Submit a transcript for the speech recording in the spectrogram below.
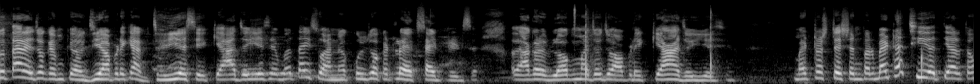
જોતા રહેજો, કેમ કે હજી આપણે ક્યાંક જઈએ છીએ, ક્યાં જઈએ છીએ બતાવીશું. આ નકુલ જો કેટલો એક્સાઇટેડ છે. હવે આગળ વ્લોગમાં જોજો, આપણે ક્યાં જઈએ છીએ. મેટ્રો સ્ટેશન પર બેઠા છીએ અત્યારે તો.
